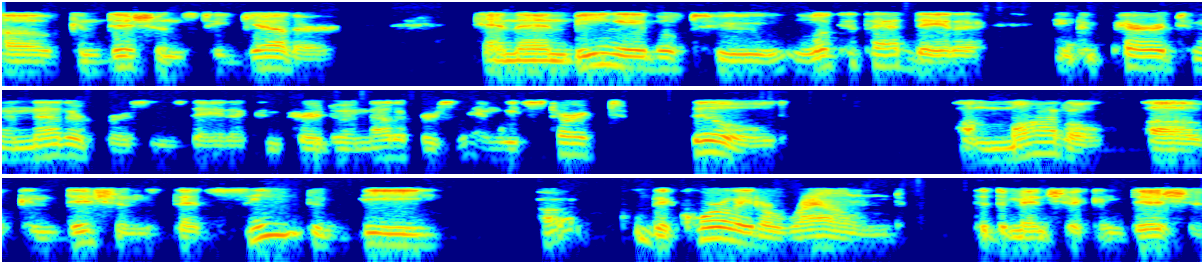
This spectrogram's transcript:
of conditions together, and then being able to look at that data and compare it to another person's data, compared to another person, and we start to build a model of conditions that seem to be uh, that correlate around the dementia condition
